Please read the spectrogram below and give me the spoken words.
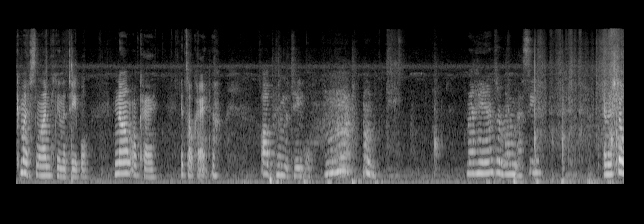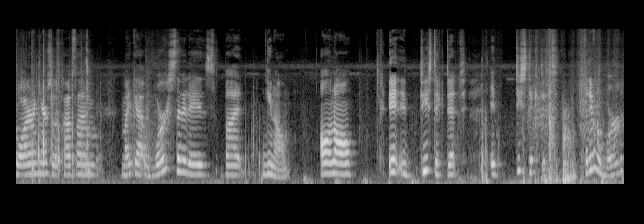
can my slime clean the table? No? Okay. It's okay. I'll clean the table. My hands are really messy. And there's still water in here, so the cloud slime might get worse than it is, but, you know, all in all, it, it de-sticked it. It de-sticked it. Is that even a word?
